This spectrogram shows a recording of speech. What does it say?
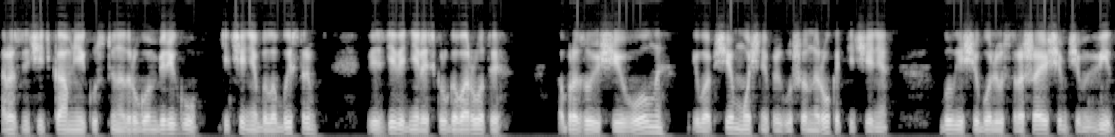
различить камни и кусты на другом берегу. Течение было быстрым, везде виднелись круговороты, образующие волны, и вообще мощный приглушенный рокот течения был еще более устрашающим, чем вид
